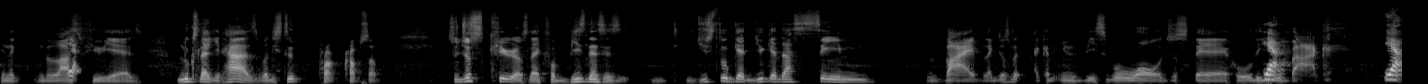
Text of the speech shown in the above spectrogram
in the, in the last yeah. few years. Looks like it has but it still pro- crops up. So just curious like for businesses do you still get do you get that same vibe? Like just like, like an invisible wall just there holding yeah. you back. Yeah.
